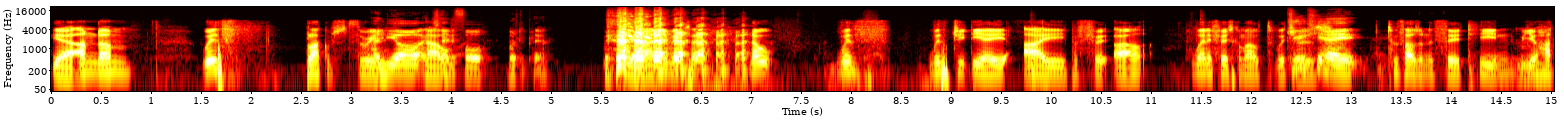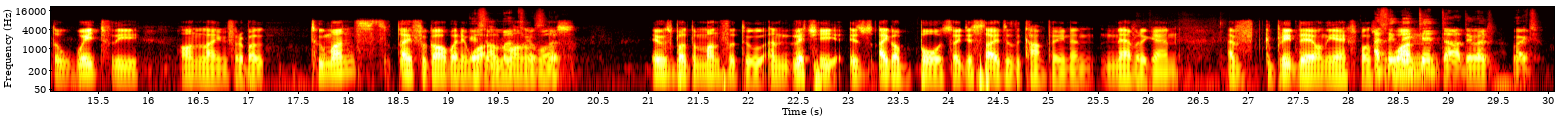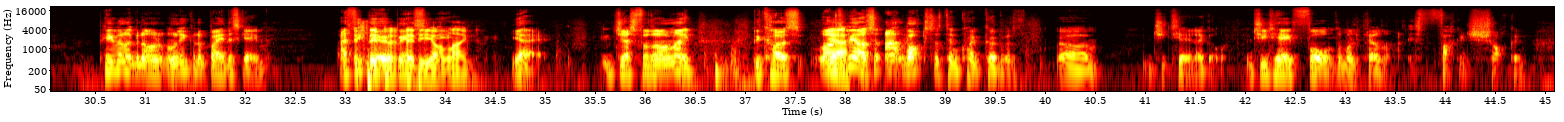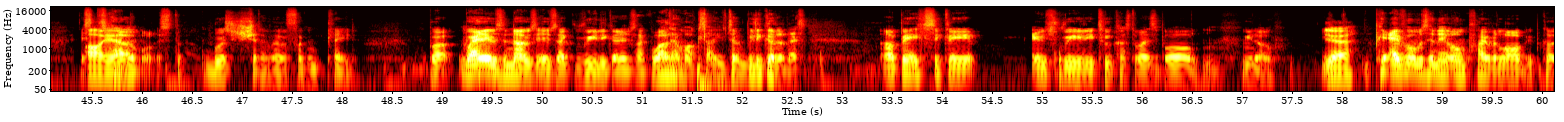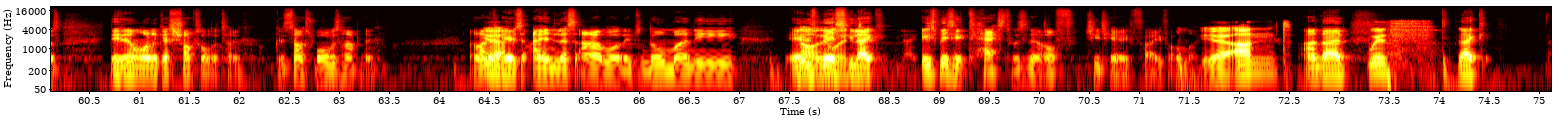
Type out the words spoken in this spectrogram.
Yeah, and um, with Black Ops Three. and you're now- excited for multiplayer Yeah, and I'm excited. Now, with with GTA, I prefer. Well, when it first came out, which was GTA 2013, you Mm. had to wait for the online for about two months. I forgot when it It was was how month, long it wasn't it? was. It was about a month or two, and literally, is I got bored, so I just started the campaign and never again. I've completed it on the Xbox I think One. they did that. They went right. People are gonna only gonna buy this game. I think if they were play the online. Yeah, just for the online, because well, Yeah. to be honest, uh, Rockstar's done quite good with um, GTA. Like GTA Four, the multiplayer on that is fucking shocking. It's Oh, yeah. terrible. It's the worst shit I've ever fucking played. But when it was announced, it was like really good. It was like, well done, Rockstar, you've done really good at this. Uh, basically, it was really too customizable. You know, Yeah. Everyone was in their own private lobby because they didn't want to get shot all the time because that's what was happening. And like Yeah. it was endless ammo. There was no money. It No, was basically like it was basically a test, wasn't it, of GTA Five online? Yeah, and And then with like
